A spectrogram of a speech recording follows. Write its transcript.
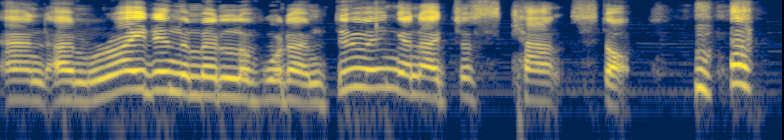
and I'm right in the middle of what I'm doing and I just can't stop.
